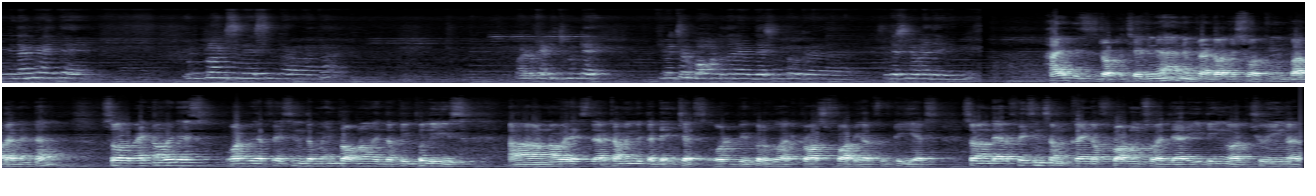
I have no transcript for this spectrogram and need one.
ఈ విధంగా అయితే ఇంప్లాంట్స్ వేసిన తర్వాత వాళ్ళు కట్టించుకుంటే ఫ్యూచర్ బాగుంటుందనే ఉద్దేశంతో ఒక సజెషన్ ఇవ్వడం జరిగింది. Hi this is doctor Chaitanya and implantologist working పాదర్ so right now what is what we are facing the main problem with the people is uh, nowadays they are coming with the dentures, old people who are crossed 40 or 50 years. So and they are facing some kind of problems when they are eating or chewing or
